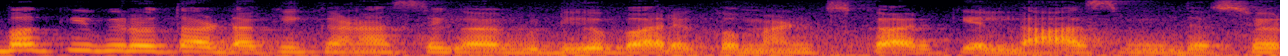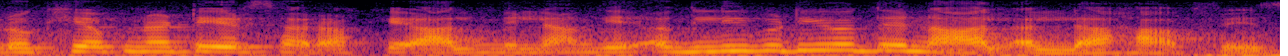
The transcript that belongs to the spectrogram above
ਬਾਕੀ ਵੀਰੋ, ਤੁਹਾਡਾ ਕੀ ਕਹਿਣਾ ਸੀਗਾ ਵੀਡੀਓ ਬਾਰੇ ਕਮੈਂਟਸ ਕਰਕੇ ਲਾਜ਼ਮੀ ਦੱਸਿਓ। ਰੱਖਿਓ ਆਪਣਾ ਢੇਰ ਸਾਰਾ ਖਿਆਲ ਮਿਲਾਂਗੇ ਅਗਲੀ ਵੀਡੀਓ ਦੇ ਨਾਲ। ਅੱਲਾ ਹਾਫਿਜ਼।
